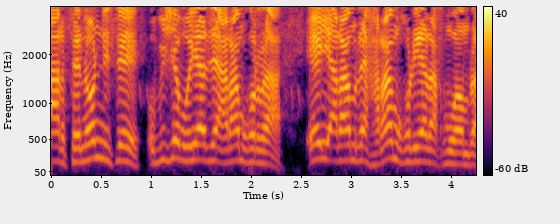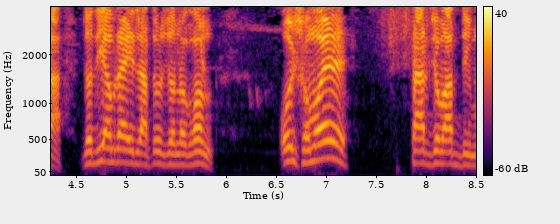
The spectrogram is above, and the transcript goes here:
আর ফ্যানর নিচে অফিসে বইয়া যে আরাম করা, এই আরামরে হারাম করিয়া রাখব আমরা, যদি আমরা এই লাতুর জনগণ ওই সময়ে তার জবাব দিব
